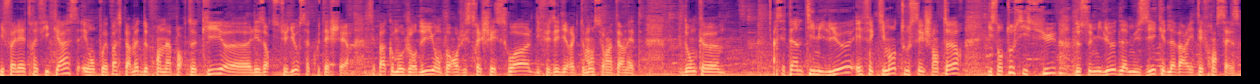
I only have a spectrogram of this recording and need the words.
Il fallait être efficace et on pouvait pas se permettre de prendre n'importe qui. Euh, les heures de studio, ça coûtait cher. C'est pas comme aujourd'hui, on peut enregistrer chez soi, le diffuser directement sur Internet. Donc c'était un petit milieu. Effectivement, tous ces chanteurs, ils sont tous issus de ce milieu de la musique et de la variété française.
